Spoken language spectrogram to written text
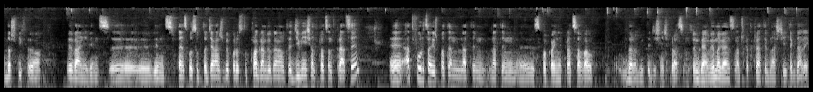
doszlifowywanie, więc, y, więc w ten sposób to działa, żeby po prostu program wykonał te 90% pracy, y, a twórca już potem na tym, na tym spokojnie pracował dorobił te 10%, wymagając na przykład kreatywności i tak dalej.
